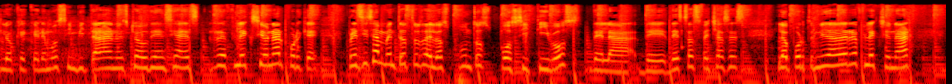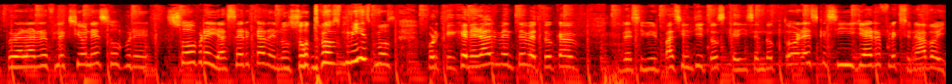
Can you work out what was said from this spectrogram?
lo que queremos invitar a nuestra audiencia es reflexionar porque precisamente otro de los puntos positivos de, la, de, de estas fechas es la oportunidad de reflexionar, pero la reflexión es sobre, sobre y acerca de nosotros mismos, porque generalmente me toca recibir pacientitos que dicen, doctor, es que sí, ya he reflexionado y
